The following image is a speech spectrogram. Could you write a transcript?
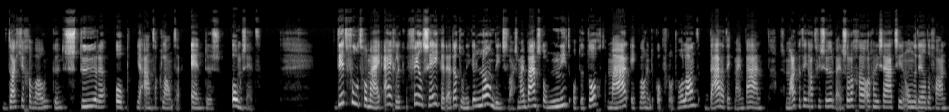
dat je gewoon kunt sturen op je aantal klanten en dus omzet. Dit voelt voor mij eigenlijk veel zekerder dan toen ik in loondienst was. Mijn baan stond niet op de tocht, maar ik woon in de kop van Noord-Holland. Daar had ik mijn baan als marketingadviseur bij een zorgorganisatie, een onderdeel daarvan.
